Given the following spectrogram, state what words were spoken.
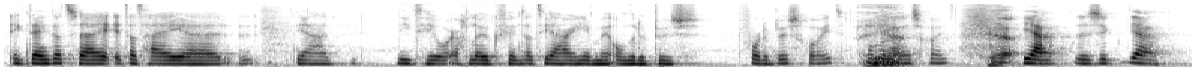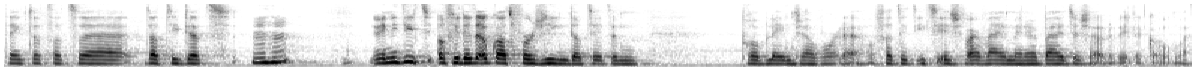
Ik denk dat, zij, dat hij eh, ja, niet heel erg leuk vindt dat hij haar hiermee onder de bus, voor de bus gooit. Onder Ja. de bus gooit. Ja. ja, dus ik ja, denk dat, dat, eh, dat hij dat... Mhm. Ik weet niet of je dit ook had voorzien, dat dit een probleem zou worden. Of dat dit iets is waar wij mee naar buiten zouden willen komen.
